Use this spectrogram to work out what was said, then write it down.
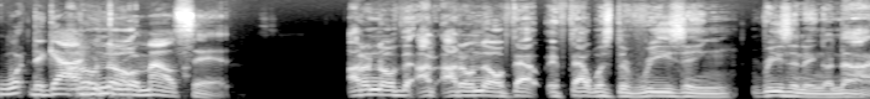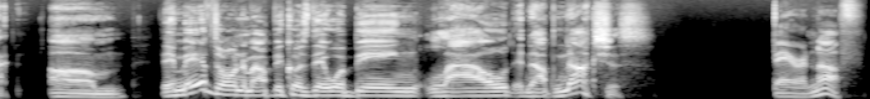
what the guy who don't threw know. him out said. I don't know that I, I don't know if that if that was the reason reasoning or not. Um, they may have thrown him out because they were being loud and obnoxious. Fair enough.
